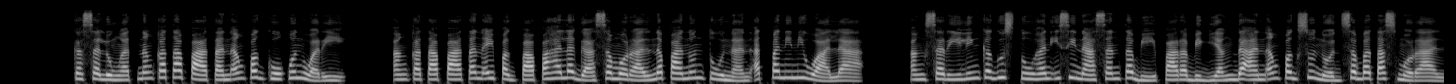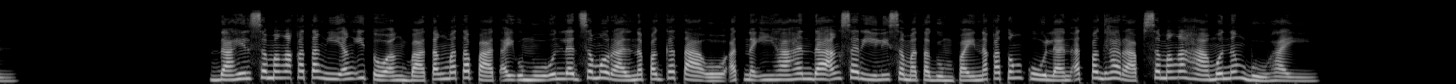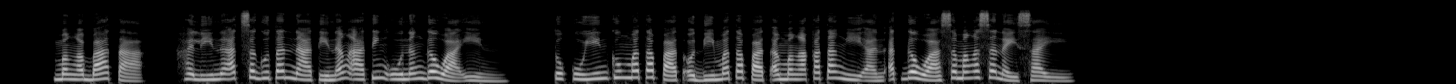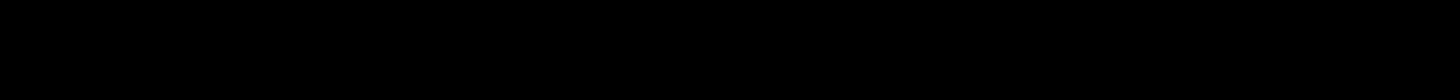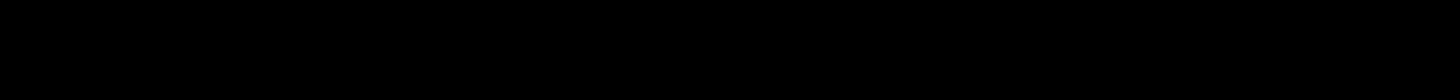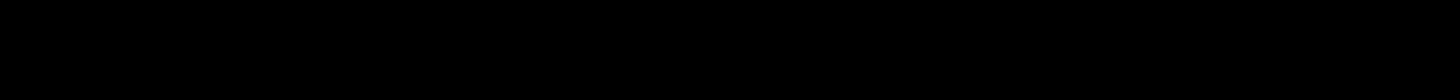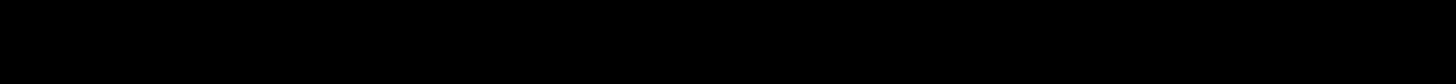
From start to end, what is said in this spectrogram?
Kasalungat ng katapatan ang pagkukunwari. Ang katapatan ay pagpapahalaga sa moral na panuntunan at paniniwala. Ang sariling kagustuhan isinasantabi para bigyang daan ang pagsunod sa batas moral. Dahil sa mga katangiang ito ang batang matapat ay umuunlad sa moral na pagkatao at naihahanda ang sarili sa matagumpay na katungkulan at pagharap sa mga hamon ng buhay. Mga bata, halina at sagutan natin ang ating unang gawain. Tukuyin kung matapat o di matapat ang mga katangian at gawa sa mga sanaysay.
